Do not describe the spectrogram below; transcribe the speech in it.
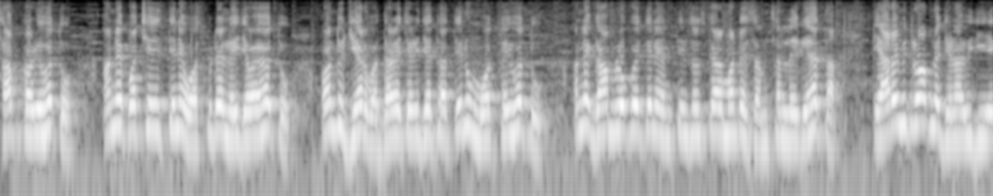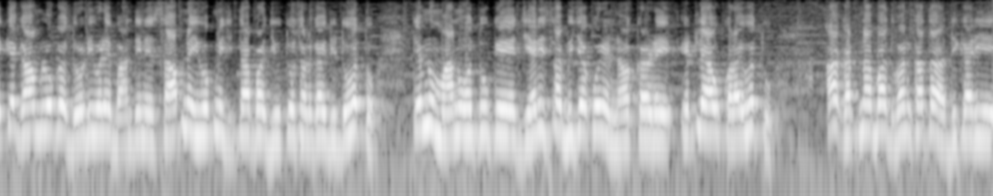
સાપ કાઢ્યો હતો અને પછી તેને હોસ્પિટલ લઈ જવાયો હતો. પરંતુ ઝેર વધારે ચડી જતા તેનું મોત થયું હતું અને ગામ લોકોએ તેને અંતિમ સંસ્કાર માટે સમસાન લઈ ગયા હતા. ત્યારે મિત્રો આપણે જણાવી દઈએ કે ગામ લોકોએ દોડી વડે બાંધીને સાપને યુવકની ચિતા પર જીવતો સળગાવી દીધો હતો. તેમનું માનવું હતું કે ઝેરી સાપ બીજા કોઈને ન કરડે એટલે આવું કરાયું હતું. આ ઘટના બાદ વન ખાતા અધિકારીએ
